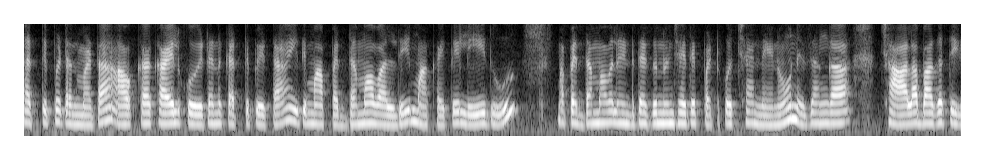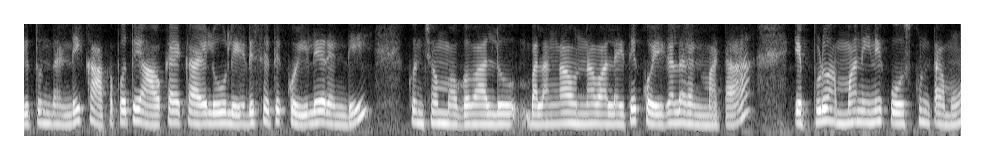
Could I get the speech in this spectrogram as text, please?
కత్తిపీట అనమాట ఆవకాయ కాయలు కొయ్యటానికి కత్తిపీట. ఇది మా పెద్దమ్మ వాళ్ళది మాకైతే లేదు. మా పెద్దమ్మ వాళ్ళ ఇంటి దగ్గర నుంచి అయితే పట్టుకొచ్చాను నేను. నిజంగా చాలా బాగా తెగుతుందండి. కాకపోతే ఆవకాయ కాయలు లేడీస్ అయితే కొయ్యలేరండి. కొంచెం మగవాళ్ళు బలంగా ఉన్న వాళ్ళైతే కొయ్యగలరనమాట ఎప్పుడు అమ్మ నేనే కోసుకుంటాము.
